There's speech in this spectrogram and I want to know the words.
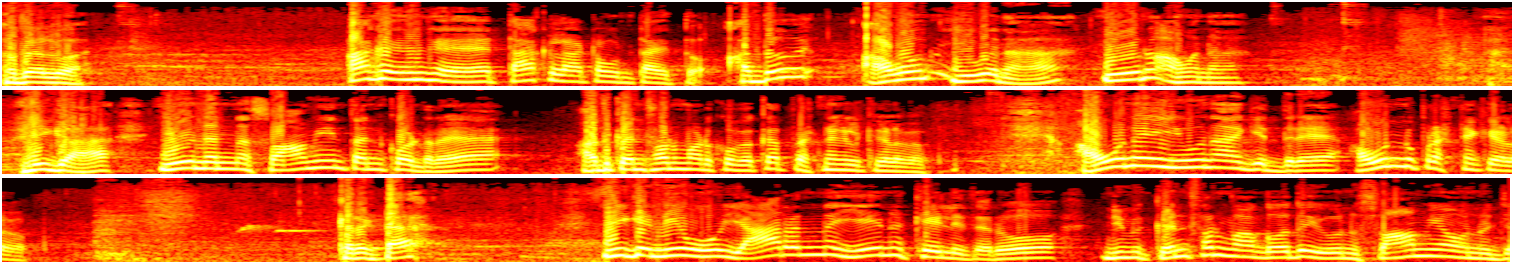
ಅದಲ್ವಾ? ಆಗ ಇವನಿಗೆ ತಾಕಲಾಟ ಉಂಟಾಯಿತು. ಅದು ಅವನು, ಇವನ, ಇವನು ಅವನ. ಈಗ ಇವನನ್ನ ಸ್ವಾಮಿ ಅಂತ ಅನ್ಕೊಂಡ್ರೆ ಅದು ಕನ್ಫರ್ಮ್ ಮಾಡ್ಕೋಬೇಕಾ? ಪ್ರಶ್ನೆಗಳು ಕೇಳಬೇಕು. ಅವನೇ ಇವನಾಗಿದ್ದರೆ ಅವನು ಪ್ರಶ್ನೆ ಕೇಳಬೇಕು. ಕರೆಕ್ಟಾ ಈಗ ನೀವು ಯಾರನ್ನ ಏನು ಕೇಳಿದರೋ ನಿಮಗೆ ಕನ್ಫರ್ಮ್ ಆಗೋದು ಇವನು ಸ್ವಾಮಿ, ಅವನು ಜ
